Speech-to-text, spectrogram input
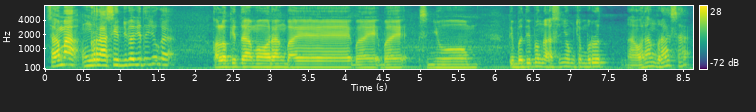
sama ngerasin juga gitu juga. Kalau kita mau orang baik, baik, baik, senyum, tiba-tiba nggak senyum cemberut, nah orang berasa.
